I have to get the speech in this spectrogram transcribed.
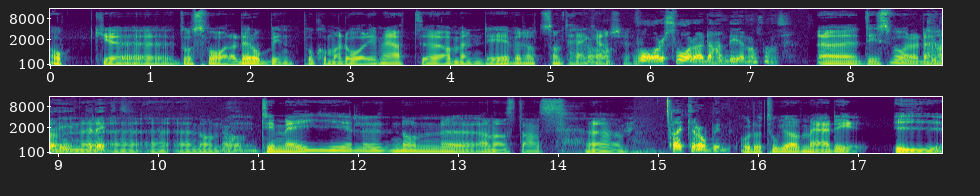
och uh, då svarade Robin på Commodore med att uh, ja men det är väl något sånt här ja. kanske. Var svarade han det någonstans? Uh, det svarade till han uh, uh, någon, ja. till mig eller någon annanstans. Tack Robin. Och då tog jag med det i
